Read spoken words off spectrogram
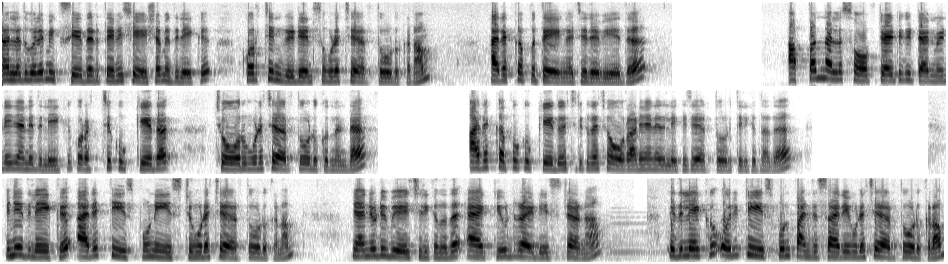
നല്ലതുപോലെ മിക്സ് ചെയ്തെടുത്തതിന് ശേഷം ഇതിലേക്ക് കുറച്ച് ഇൻഗ്രീഡിയൻസ് കൂടെ ചേർത്ത് കൊടുക്കണം. അരക്കപ്പ് തേങ്ങ ചിരവിയത്. അപ്പം നല്ല സോഫ്റ്റ് ആയിട്ട് കിട്ടാൻ വേണ്ടി ഞാൻ ഇതിലേക്ക് കുറച്ച് കുക്ക് ചെയ്ത ചോറും കൂടെ ചേർത്ത് കൊടുക്കുന്നുണ്ട്. അരക്കപ്പ് കപ്പ് കുക്ക് ചെയ്ത് വെച്ചിരിക്കുന്ന ചോറാണ് ഞാൻ ഇതിലേക്ക് ചേർത്ത് കൊടുത്തിരിക്കുന്നത്. ഇനി ഇതിലേക്ക് അര ടീസ്പൂൺ ഈസ്റ്റും കൂടെ ചേർത്ത് കൊടുക്കണം. ഞാനിവിടെ ഉപയോഗിച്ചിരിക്കുന്നത് ആക്റ്റീവ് ഡ്രൈഡ് ഈസ്റ്റ് ആണ്. ഇതിലേക്ക് ഒരു ടീസ്പൂൺ പഞ്ചസാരയും കൂടെ ചേർത്ത് കൊടുക്കണം.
